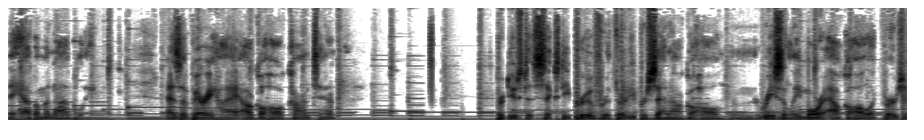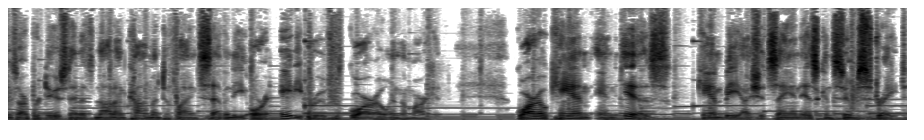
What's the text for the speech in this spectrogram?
They have a monopoly. Has a very high alcohol content, produced at 60 proof or 30% alcohol. And recently, more alcoholic versions are produced, and it's not uncommon to find 70 or 80 proof Guaro in the market. Guaro can and is, can be, I should say, and is consumed straight,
